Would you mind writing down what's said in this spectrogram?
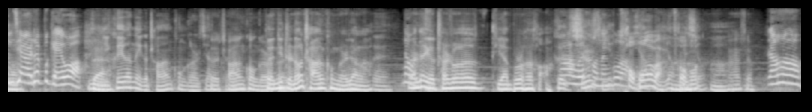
硬件儿，他不给我，你可以按那个长按空格键，对长按空格，对，你只能长按空格键了。对，那我就但是那个传说体验不是很好。啊我也好难过凑合吧凑合啊。还行。然后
